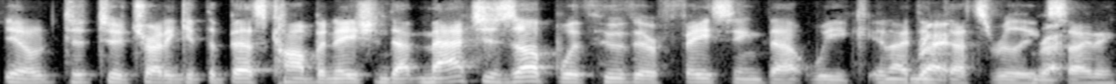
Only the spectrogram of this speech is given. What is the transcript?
you know to, to try to get the best combination that matches up with who they're facing that week and i think Right. that's really Right. exciting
